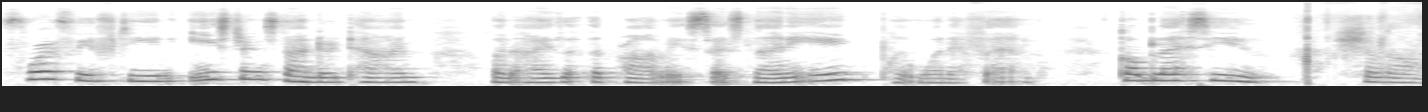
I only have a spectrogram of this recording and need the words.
4.15 Eastern Standard Time on Isaac the Promise. That's 98.1 FM. God bless you. Shalom.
